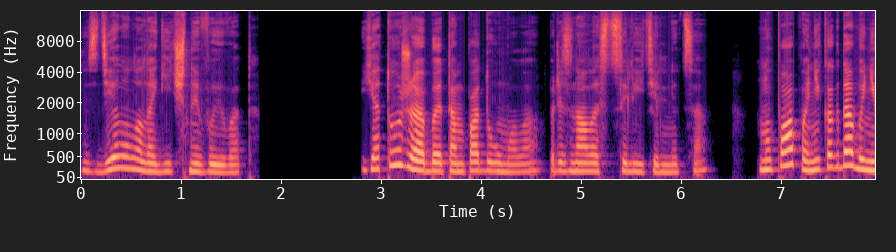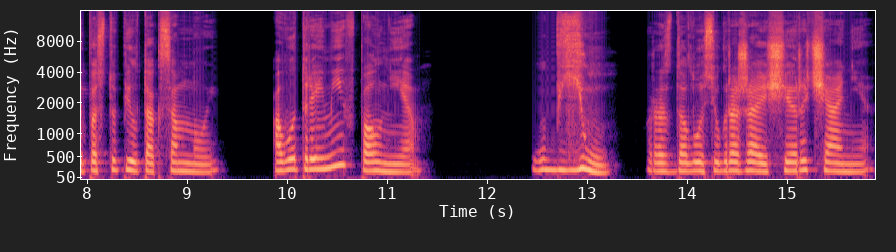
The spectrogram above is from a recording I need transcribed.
Сделала логичный вывод. «Я тоже об этом подумала», – призналась целительница. «Но папа никогда бы не поступил так со мной. А вот Рейми вполне. «Убью!» – раздалось угрожающее рычание.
